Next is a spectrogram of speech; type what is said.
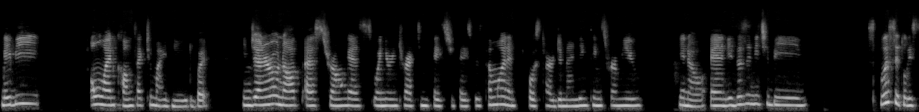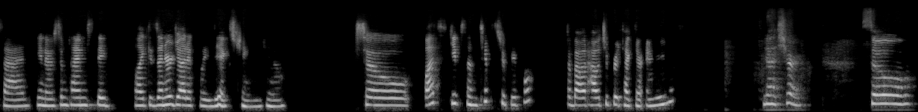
maybe online contact you might need, but in general not as strong as when you're interacting face to face with someone and people start demanding things from you, you know, and it doesn't need to be explicitly said, you know, sometimes they like it's energetically the exchange, you know. So let's give some tips to people about how to protect their energy. Yeah, sure. So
